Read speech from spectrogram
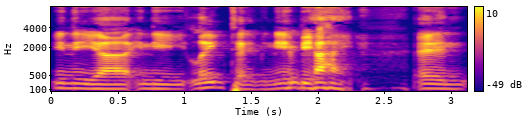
in the uh, in the league team in the NBA." And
